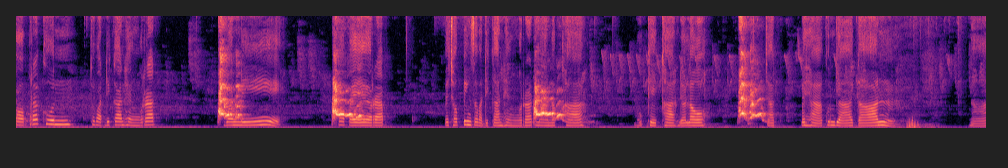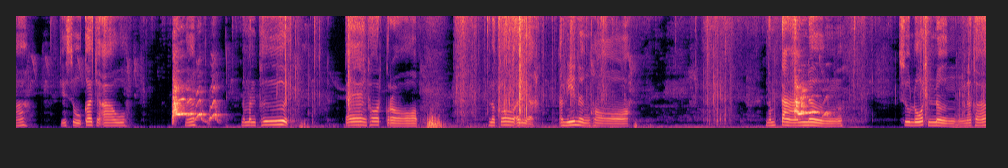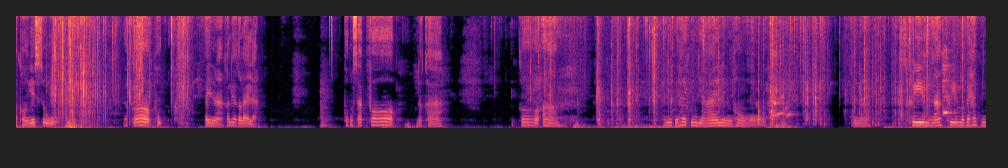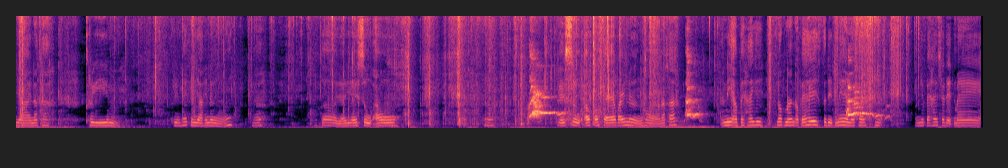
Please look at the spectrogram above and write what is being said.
ขอบพระคุณสวัสดิการแห่งรัฐ วันนี้ ก็ไปรับ ไปช้อปปิ้งสวัสดิการแห่งรัฐมานะคะ โอเคค่ะ เดี๋ยวเราจัดไปหาคุณยายกันนะเยสุก็จะเอานะน้ำมันพืช แป้งทอดกรอบ แล้วก็ไอ้อะอันนี้หนึ่งห่อน้ำตาลหนึ่งซูรสหนึ่งนะคะของยายสุแล้วก็ผงไอ้น่ะเขาเรียกอะไรแหละผงซักฟอกนะคะ ก็อ่าอันนี้ไปให้คุณยายหนึ่งห่อนี่นะ รีมนะ ครีมมาไปให้คุณยายนะคะ ครีม ครีมให้คุณยายหนึ่งนะแล้วก็เดี๋ยวยายสุเอายายสุเอากาแฟไว้หนึ่งห่อนะคะ อันนี้เอาไปให้นอกนั้นเอาไปให้เสด็จแม่นะคะเนี่ยอันนี้ไปให้เสด็จแม่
